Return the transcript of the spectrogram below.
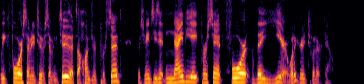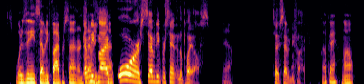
Week four, 72 of 72. That's 100%, which means he's at 98% for the year. What a great Twitter account. What does he need? Seventy five percent or 75 75? or 70% in the playoffs. Yeah. So 75. Okay, well,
